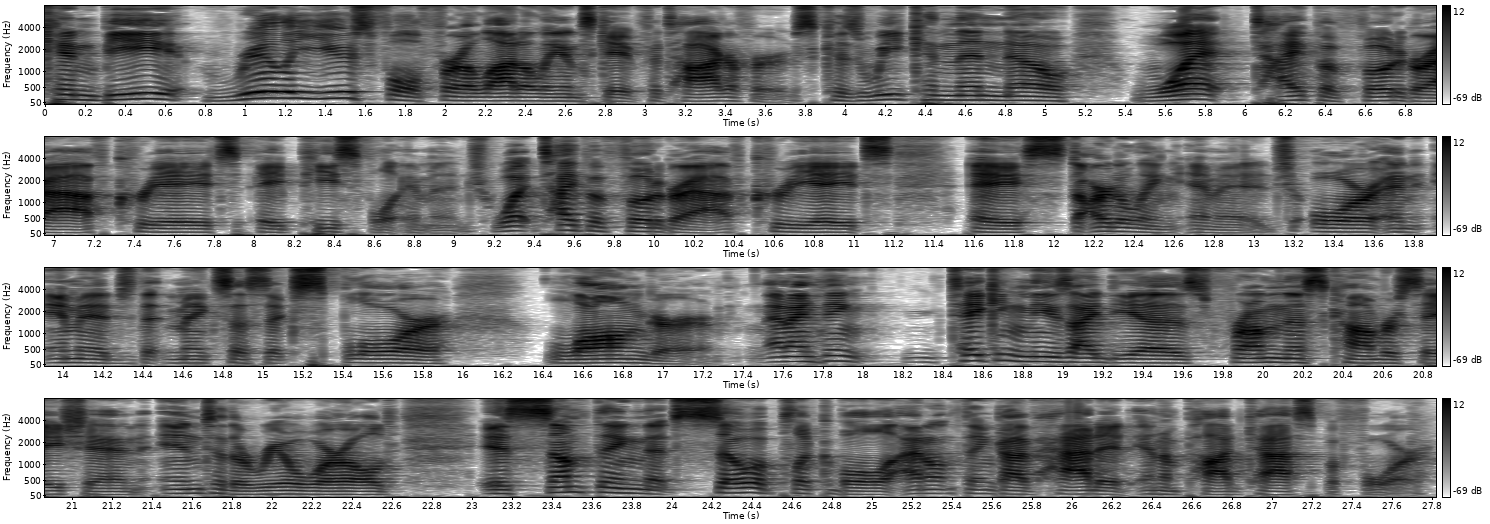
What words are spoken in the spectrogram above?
can be really useful for a lot of landscape photographers because we can then know what type of photograph creates a peaceful image, what type of photograph creates a startling image or an image that makes us explore longer. And I think taking these ideas from this conversation into the real world is something that's so applicable. I don't think I've had it in a podcast before.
